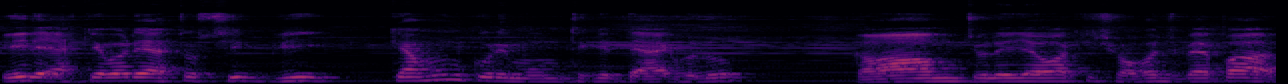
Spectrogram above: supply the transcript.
এর একেবারে এত শীঘ্রই কেমন করে মন থেকে ত্যাগ হলো? কাম চলে যাওয়া কি সহজ ব্যাপার?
